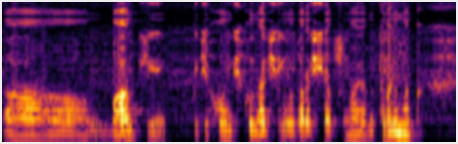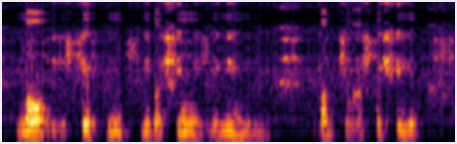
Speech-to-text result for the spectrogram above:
банки потихонечку начали возвращаться на этот рынок, но, естественно, с небольшими изменениями банки ужесточили Э,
